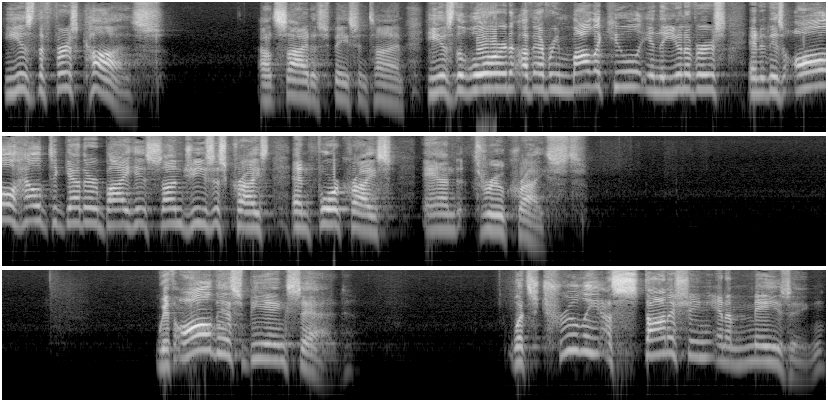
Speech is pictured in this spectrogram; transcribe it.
He is the first cause outside of space and time. He is the Lord of every molecule in the universe, and it is all held together by His Son, Jesus Christ, and for Christ and through Christ. With all this being said, what's truly astonishing and amazing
